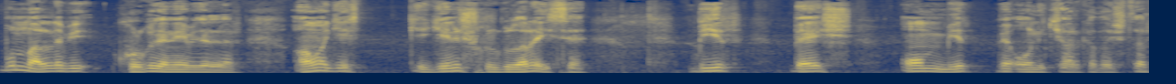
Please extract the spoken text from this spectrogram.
Bunlarla bir kurgu deneyebilirler. Ama ge- ge- geniş kurgulara ise 1, 5, 11 ve 12 arkadaşlar.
